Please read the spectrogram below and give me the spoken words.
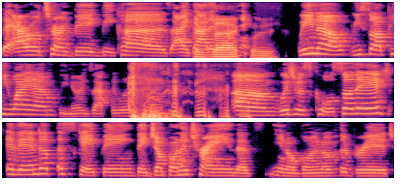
the arrow turned big because I got it from him. exactly. We know. We saw PYM. We know exactly what it's going to do um, which was cool. So they they end up escaping. They jump on a train that's you know going over the bridge,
